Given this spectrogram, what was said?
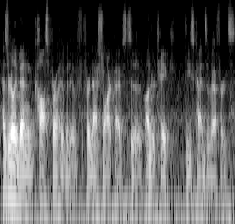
has really been cost prohibitive for National Archives to undertake these kinds of efforts.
